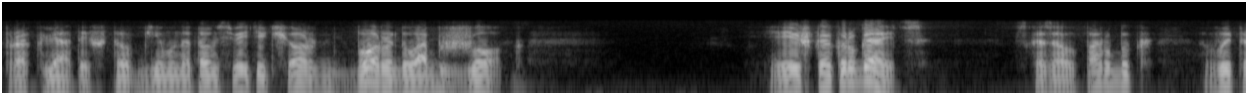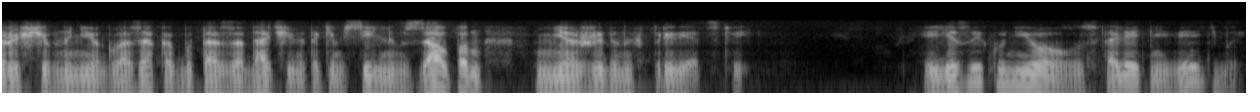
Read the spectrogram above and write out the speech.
проклятый, чтоб ему на том свете черт бороду обжег. «Ишь, как ругается!» сказал парубок, вытаращив на нее глаза, как будто озадаченный таким сильным залпом неожиданных приветствий. И язык у нее, у столетней ведьмы,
